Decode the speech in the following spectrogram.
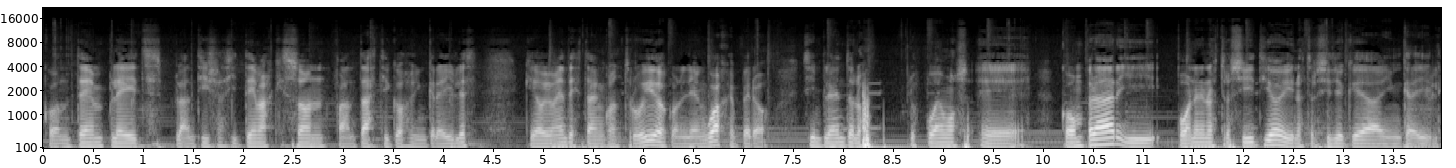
con templates, plantillas y temas que son fantásticos, increíbles, que obviamente están construidos con el lenguaje, pero simplemente los, los podemos eh, comprar y poner en nuestro sitio y nuestro sitio queda increíble.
